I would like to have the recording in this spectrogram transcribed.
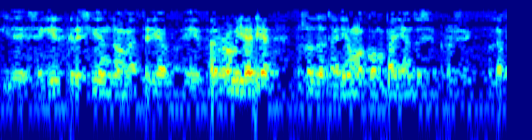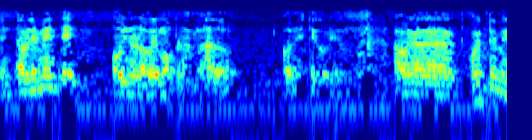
y de seguir creciendo en materia eh, ferroviaria, nosotros estaríamos acompañando ese proyecto. Lamentablemente, hoy no lo vemos plasmado con este gobierno. Ahora, cuénteme,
